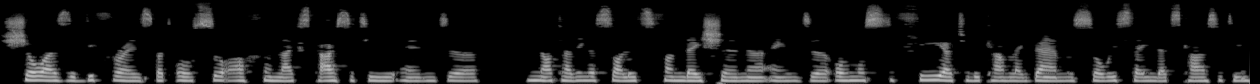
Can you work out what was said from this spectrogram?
show us the difference, but also often like scarcity and uh, not having a solid foundation uh, and uh, almost fear to become like them. So we stay in that scarcity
